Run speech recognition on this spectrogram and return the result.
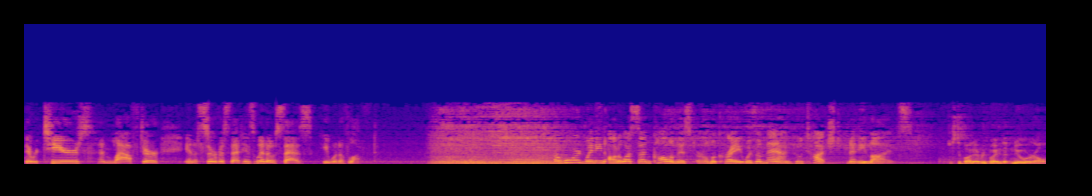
There were tears and laughter in a service that his widow says he would have loved. Award winning Ottawa Sun columnist Earl McRae was a man who touched many lives. Just about everybody that knew Earl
